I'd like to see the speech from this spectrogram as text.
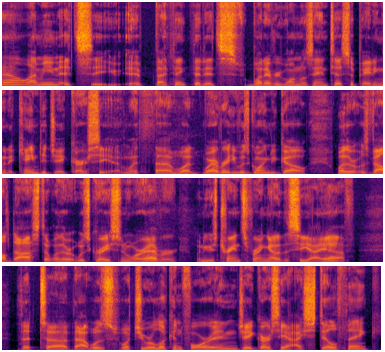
Well, I mean, it's. I think that it's what everyone was anticipating when it came to Jake Garcia, with uh, what wherever he was going to go, whether it was Valdosta, whether it was Grayson, wherever, when he was transferring out of the CIF, that uh, that was what you were looking for in Jake Garcia. I still think,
